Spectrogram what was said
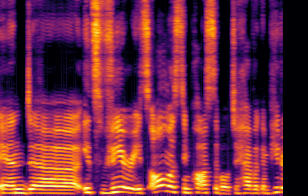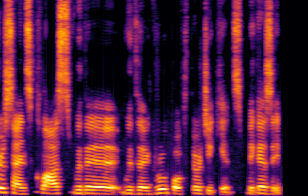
and uh, it's very it's almost impossible to have a computer science class with a with a group of 30 kids because it,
